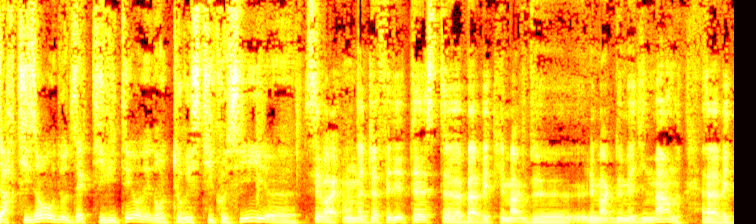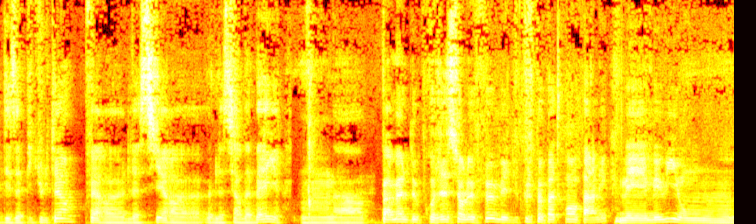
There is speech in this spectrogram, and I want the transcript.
artisans ou d'autres activités. On est dans le touristique aussi. euh, C'est vrai, on a déjà fait des tests bah, avec les marques de les marques de Made in Marne, avec des apiculteurs, pour faire de la cire de la cire d'abeille. On a pas mal de projets sur le feu, mais du coup je peux pas trop en parler. Mais mais oui, on,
